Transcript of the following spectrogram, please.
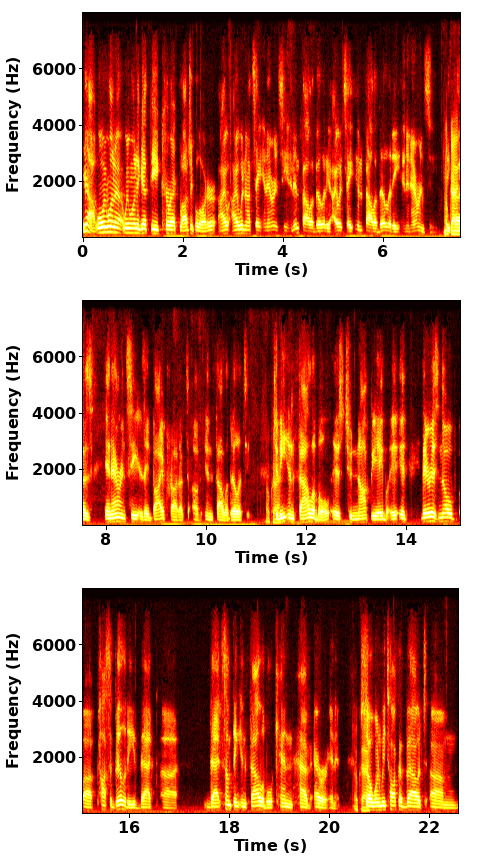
Yeah, well, we want to we want to get the correct logical order. I, I would not say inerrancy and infallibility. I would say infallibility and inerrancy Okay. because inerrancy is a byproduct of infallibility. Okay. To be infallible is to not be able. It, it there is no uh, possibility that uh, that something infallible can have error in it. Okay. So when we talk about um,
